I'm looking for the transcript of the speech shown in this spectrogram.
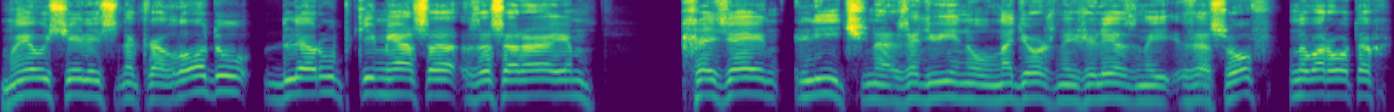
Мы уселись на колоду для рубки мяса за сараем. Хозяин лично задвинул надежный железный засов на воротах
